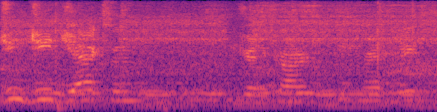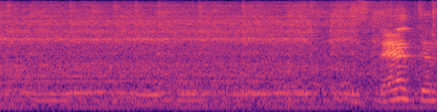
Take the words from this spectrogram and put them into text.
G.G. Jackson. You're the card. Congratulations. Stanton.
